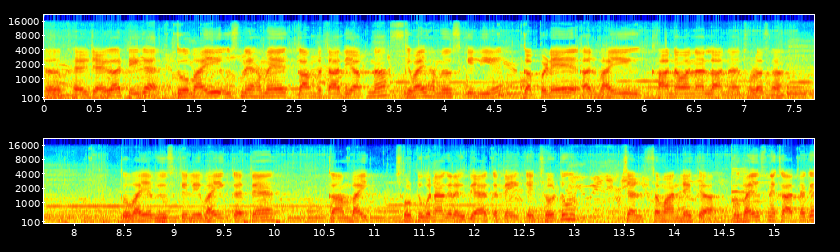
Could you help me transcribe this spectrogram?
फैल जाएगा, ठीक है? तो भाई उसने हमें काम बता दिया अपना, कि भाई हमें उसके लिए कपड़े और भाई खाना वाना लाना है थोड़ा सा तो भाई अभी उसके लिए भाई कहते हैं, काम भाई छोटू बना के रख दिया कहते हैं कि। छोटू, चल, सामान लेके आ। तो भाई उसने कहा था कि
